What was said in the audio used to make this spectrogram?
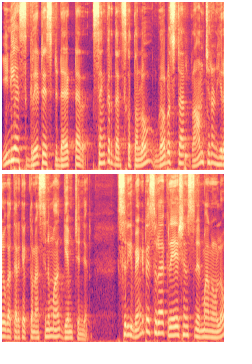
ఇండియాస్ గ్రేటెస్ట్ డైరెక్టర్ శంకర్ దర్శకత్వంలో గ్లోబల్ స్టార్ రామ్ చరణ్ హీరోగా తెరకెక్కుతున్న cinema game changer. Sri Venkateswara creations నిర్మాణంలో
